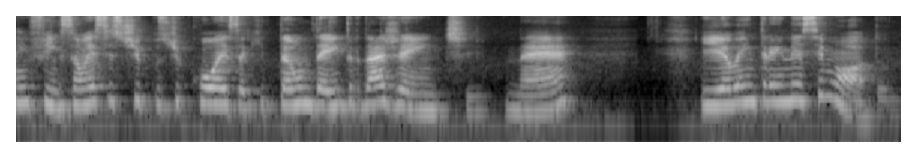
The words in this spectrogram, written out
Enfim, são esses tipos de coisa que estão dentro da gente, né? E eu entrei nesse modo.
